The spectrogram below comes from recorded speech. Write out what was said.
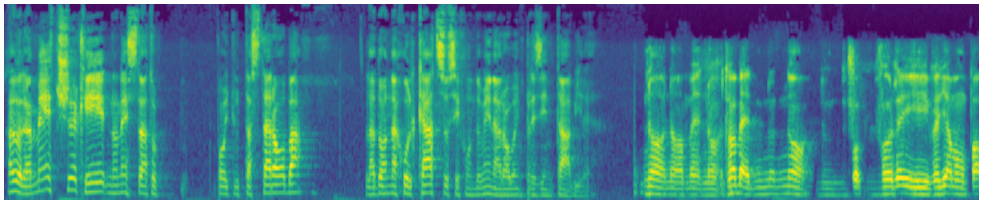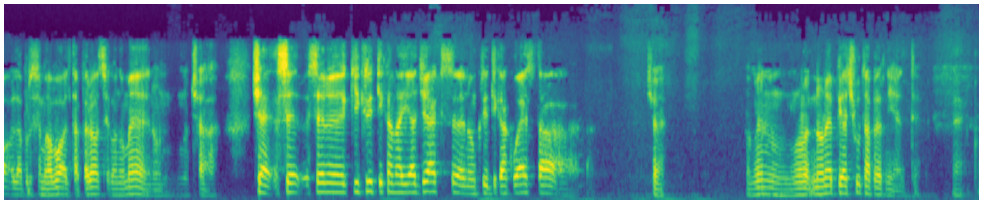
Allora, match che non è stato poi tutta sta roba. La donna col cazzo, secondo me, è una roba impresentabile. No, no, a me no. Vabbè, no, no. Vo- vorrei, vediamo un po' la prossima volta, però secondo me non, non c'è. Cioè, se, se chi critica Nia Jax non critica questa, cioè, a me non, non è piaciuta per niente. Ecco.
